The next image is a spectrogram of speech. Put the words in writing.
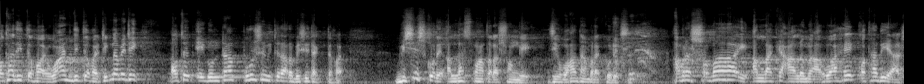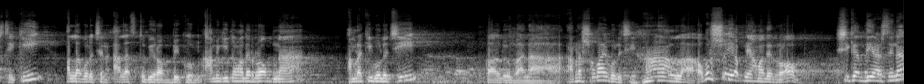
কথা দিতে হয় ওয়ার্ড দিতে হয়, ঠিক না ঠিক? অতএব এই গুণটা পুরুষের ভিতরে আরও বেশি থাকতে হয়। বিশেষ করে আল্লাহ সুমাতার সঙ্গে যে ওয়াদ আমরা করেছি, আমরা সবাই আল্লাহকে আলমে আওয়াহে কথা দিয়ে আসছি। কি? আল্লাহ বলেছেন আল্লাহ তুবি রব্বিকুম আমি কি তোমাদের রব না? আমরা কি বলেছি? কালু বালা। আমরা সবাই বলেছি হ্যাঁ আল্লাহ, অবশ্যই আপনি আমাদের রব। স্বীকার দিয়ে আসছি না?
